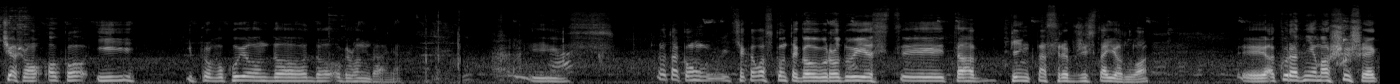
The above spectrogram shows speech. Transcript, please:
cieszą oko i, i prowokują do, do oglądania. I no taką ciekawostką tego ogrodu jest y, ta piękna srebrzysta jodła. Y, Akurat nie ma szyszek,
